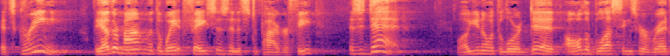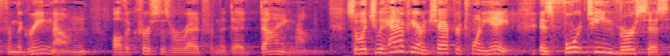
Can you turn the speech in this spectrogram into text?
it's green. The other mountain with the way it faces and its topography is dead. Well, you know what the Lord did. All the blessings were read from the green mountain, all the curses were read from the dead, dying mountain. So, what you have here in chapter 28 is 14 verses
